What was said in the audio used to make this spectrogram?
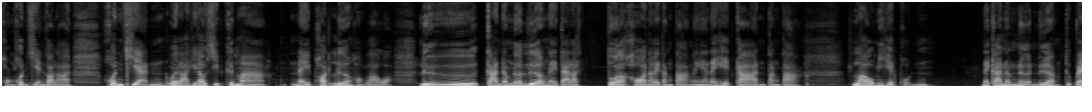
ของคนเขียนก่อนละกันคนเขียนเวลาที่เราคิดขึ้นมา ในพล็อตเรื่องของเราอะหรือการดำเนินเรื่องในแต่ละตัวละครอะไรต่างๆอะไรเงี้ยในเหตุการณ์ต่างๆ เรามีเหตุผลในการอืมดำเนินเรื่องถูกไหม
